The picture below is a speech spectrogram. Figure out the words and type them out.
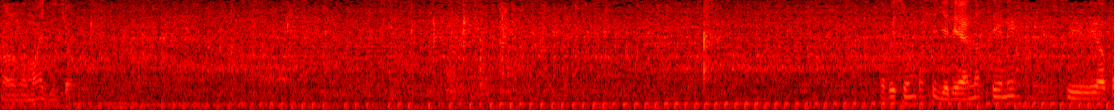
malah mau maju cok. Tapi sumpah sih jadi enak sih ini di apa?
